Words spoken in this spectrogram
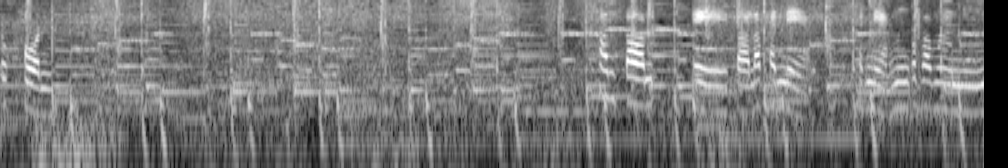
ทุกคนขั้นตอนเออตอนละแผนกแผนกหนึงก็ประมาณนี้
